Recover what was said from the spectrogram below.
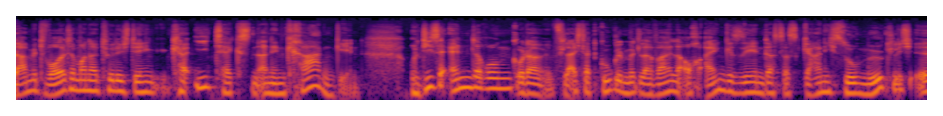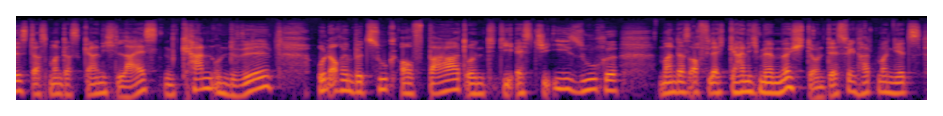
damit wollte man natürlich den KI-Texten an den Kragen gehen. Und diese Änderung, oder vielleicht hat Google mittlerweile auch eingesehen, dass das gar nicht so möglich ist, dass man das gar nicht leisten kann und will. Und auch in Bezug auf BART und die SGI-Suche, man das auch vielleicht gar nicht mehr möchte. Und deswegen hat man jetzt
